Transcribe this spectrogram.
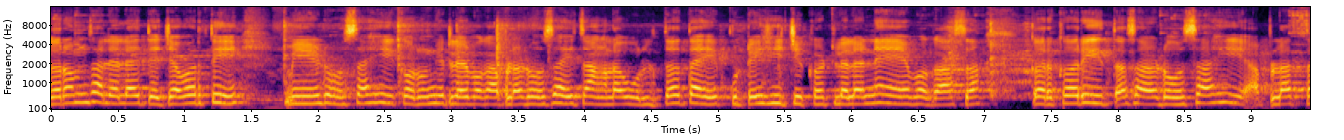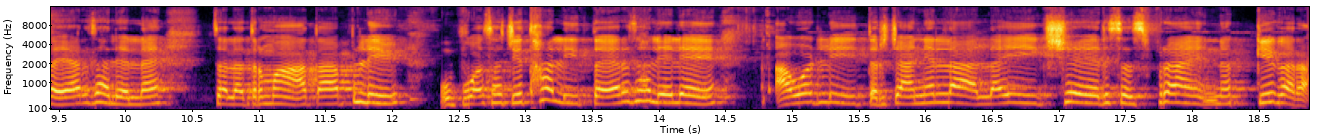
गरम झालेला आहे. त्याच्यावरती मी डोसाही करून घेतलेला आहे. बघा आपला डोसाही चांगला उलटत आहे. कुठेही चिकटलेला नाही आहे बघा असा करकरीत असा डोसाही आपला तयार झालेला आहे. चला तर मग आता आपली उपवासाची थाली तयार झालेली आहे. आवडली तर चॅनेलला लाईक शेअर सबस्क्राईब नक्की करा.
